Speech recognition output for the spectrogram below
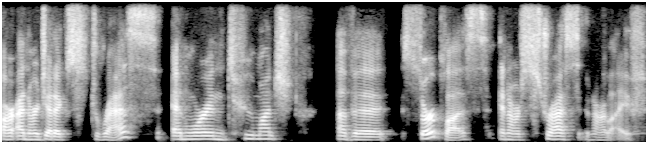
our energetic stress, and we're in too much of a surplus in our stress in our life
